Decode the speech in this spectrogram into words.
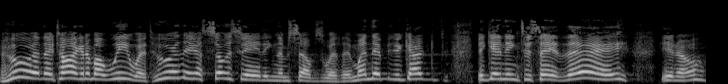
Who are they talking about we with? Who are they associating themselves with? And when they got beginning to say they, you know,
